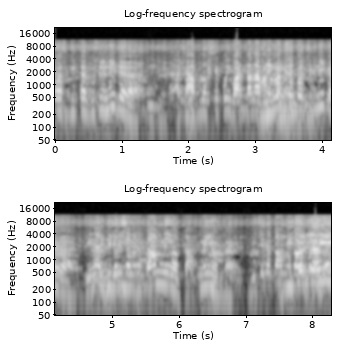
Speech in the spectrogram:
पास भीतर घुसने नहीं दे रहा है। अच्छा आप लोग से कोई वार्तालाप हम लोग से बातचीत नहीं कर रहा है। बिना बिचौलिया काम नहीं होता। नहीं होता है। बिचौलिया काम बिचौलिया ही।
